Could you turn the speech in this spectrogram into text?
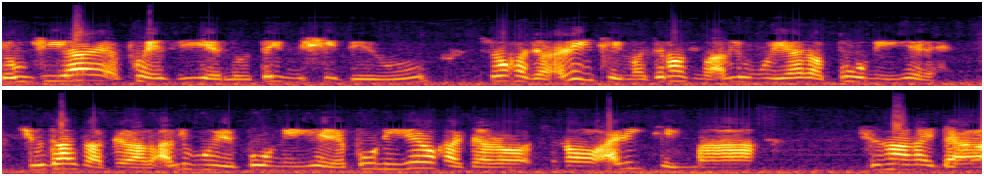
ယုံကြည်ရတဲ့အဖွဲ့အစည်းရဲ့လို့တိတ်မရှိသေးဘူးဆိုတော့ခါကျအဲ့ဒီအချိန်မှာကျွန်တော်ဒီမှာအလူငွေရတော့ပို့နေခဲ့တယ် ယူသားဆိုပြောတာအလူငွေပို့နေခဲ့တယ်ပို့နေခဲ့တော့ခါကျတော့ကျွန်တော်အဲ့ဒီအချိန်မှာစဉ်းစားလိုက်တာက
